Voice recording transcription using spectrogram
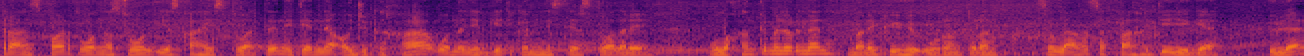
транспорт, оны сол ес қағайыстуатын, етенне ОЖКХ, оны энергетика министерстволары улахан көмелерінен бары күйі уран туран сылағы саппағы тейеге үлі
